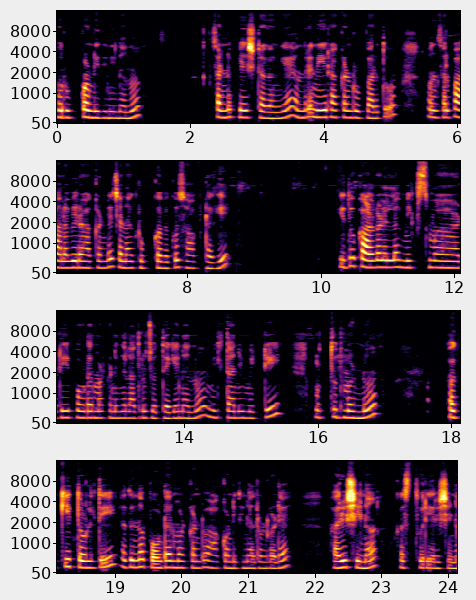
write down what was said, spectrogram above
ರುಬ್ಕೊಂಡಿದ್ದೀನಿ ನಾನು. ಸಣ್ಣ ಪೇಸ್ಟ್ ಆಗಂಗೆ. ಅಂದರೆ ನೀರು ಹಾಕೊಂಡು ರುಬ್ಬಾರ್ದು. ಒಂದು ಸ್ವಲ್ಪ ಅಲೋವಿರಾ ಹಾಕೊಂಡೆ ಚೆನ್ನಾಗಿ ರುಬ್ಕೋಬೇಕು ಸಾಫ್ಟಾಗಿ ಇದು ಕಾಳುಗಳೆಲ್ಲ ಮಿಕ್ಸ್ ಮಾಡಿ ಪೌಡರ್ ಮಾಡ್ಕೊಂಡಿದ್ದೆಲ್ಲ ಅದ್ರ ಜೊತೆಗೆ ನಾನು ಮಿಲ್ತಾನಿ ಮಿಟ್ಟಿ ಉತ್ತದ ಮಣ್ಣು, ಅಕ್ಕಿ ತೊಳ್ದು ಅದನ್ನು ಪೌಡರ್ ಮಾಡ್ಕೊಂಡು ಹಾಕ್ಕೊಂಡಿದ್ದೀನಿ ಅದರೊಳಗಡೆ. ಅರಿಶಿಣ, ಕಸ್ತೂರಿ ಅರಿಶಿಣ.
